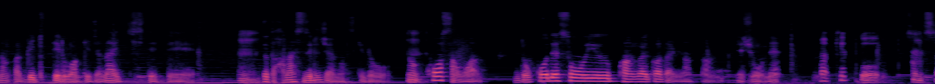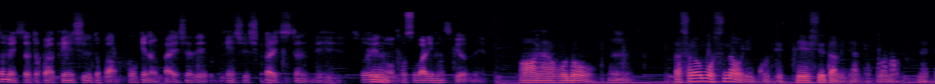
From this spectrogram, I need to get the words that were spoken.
なんかできてるわけじゃない気してて、うんちょっと話ずれちゃいますけど、うんなんかコウさんはどこでそういう考え方になったんでしょうね。まあ、結構、その勤めてたとか、研修とか、大きな会社で研修しっかりしてたんで、そういうのは教わりますけどね。ああ、なるほど。うん。それをもう素直にこう徹底してたみたいなところなんですかね。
